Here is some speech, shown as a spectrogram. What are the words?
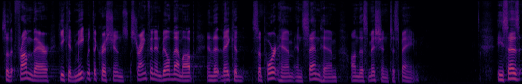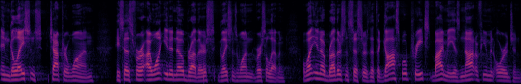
so that from there he could meet with the Christians, strengthen and build them up, and that they could support him and send him on this mission to Spain. He says in Galatians chapter 1, he says, For I want you to know, brothers, Galatians 1, verse 11, I want you to know, brothers and sisters, that the gospel preached by me is not of human origin.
